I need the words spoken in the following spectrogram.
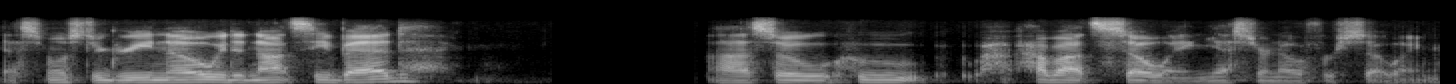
Yes, most agree. No, we did not see bed. Uh, so who? How about sewing? Yes or no for sewing?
